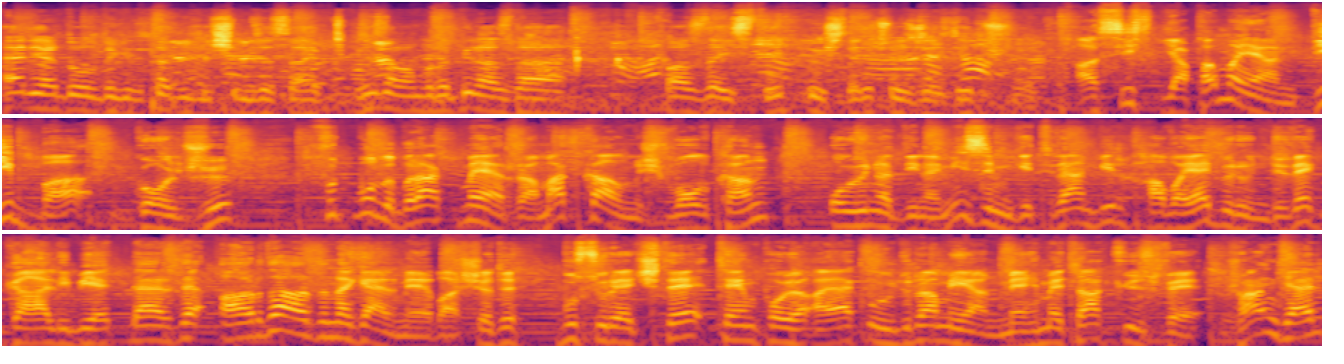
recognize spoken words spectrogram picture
her yerde olduğu gibi tabii işimize sahip çıkacağız ama burada biraz daha fazla isteyip bu işleri çözeceğiz diye düşünüyorum. Asist yapamayan Dibba, golcü, futbolu bırakmaya ramak kalmış Volkan, oyuna dinamizm getiren bir havaya büründü ve galibiyetlerde ardı ardına gelmeye başladı. Bu süreçte tempoya ayak uyduramayan Mehmet Akyüz ve Rangel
